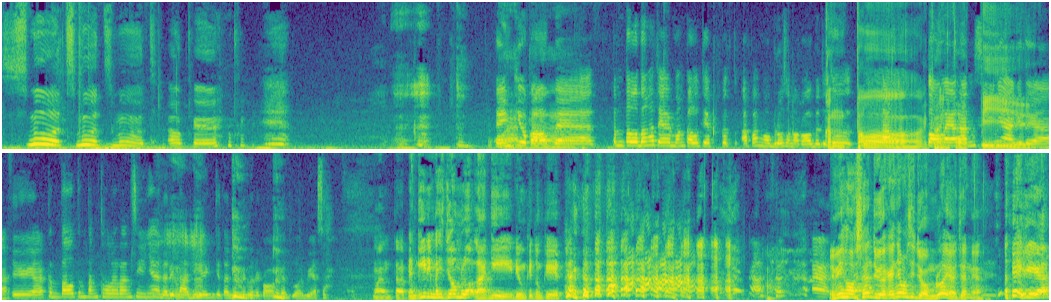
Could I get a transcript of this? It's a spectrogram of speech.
Smooth, smooth, smooth. Oke. Thank you Mantap. Kak Obet. Kental banget ya emang kalau tiap ket- apa ngobrol sama Kak Obet itu Kental, tentang toleransinya kopi. gitu ya. Iya, kental tentang toleransinya dari tadi yang kita dengar dari Kak Obet luar biasa. Mantap. Yang kiri masih jomblo lagi diungkit-ungkit. Eh, Ini hostnya juga kayaknya masih jomblo ya Jan ya? Iya.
